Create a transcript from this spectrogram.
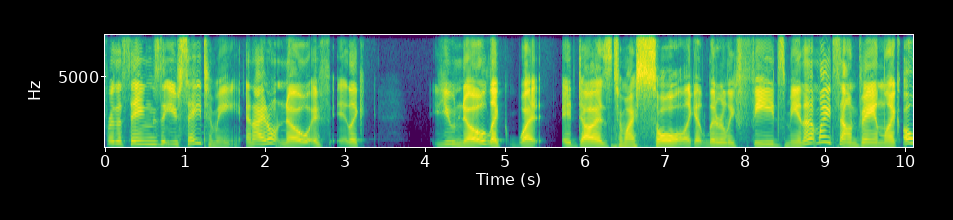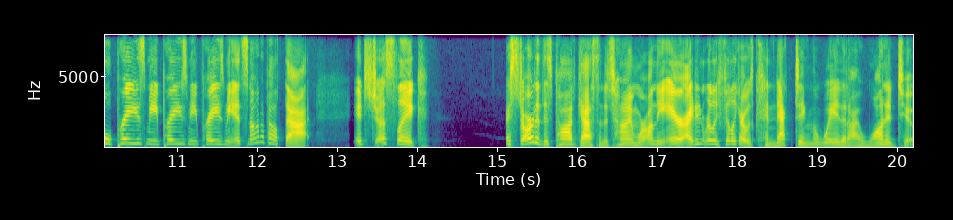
for the things that you say to me. And I don't know if, like, you know, like, what it does to my soul. Like, it literally feeds me. And that might sound vain, like, oh, praise me, praise me, praise me. It's not about that. It's just like, I started this podcast in a time where on the air, I didn't really feel like I was connecting the way that I wanted to.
